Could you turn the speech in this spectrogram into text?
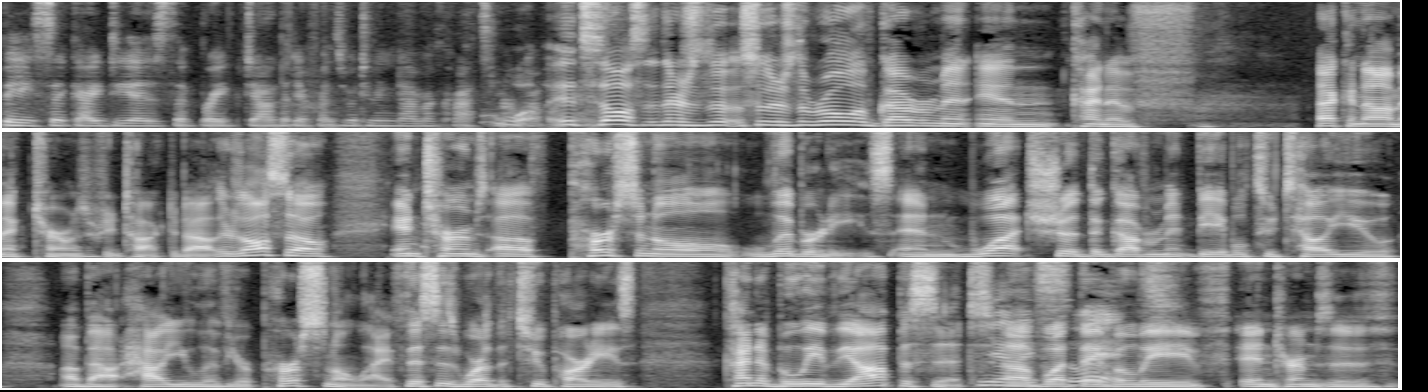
basic ideas that break down the difference between Democrats and Well, Republicans? it's also there's the so there's the role of government in kind of economic terms, which we talked about. There's also in terms of personal liberties and what should the government be able to tell you about how you live your personal life. This is where the two parties kind of believe the opposite Yeah, of what they believe in terms of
